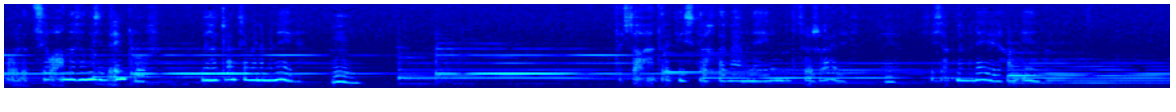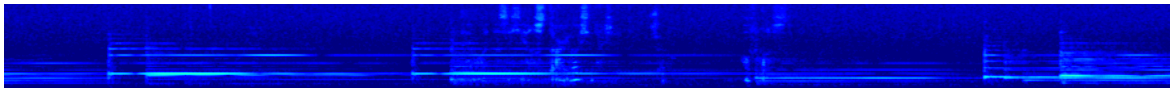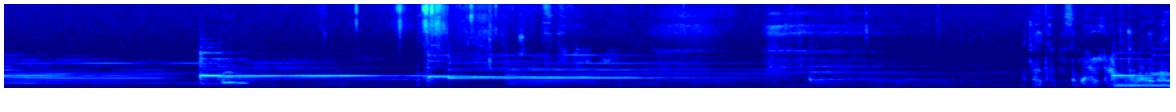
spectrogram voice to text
Oh, dat is heel anders dan als je erin ploft. Dan ga ik langzaam weer naar beneden. Mhm. Als ik mijn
